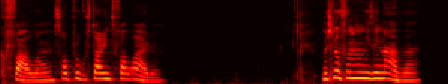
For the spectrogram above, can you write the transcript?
que falam só por gostarem de falar. Mas que no fundo não dizem nada.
